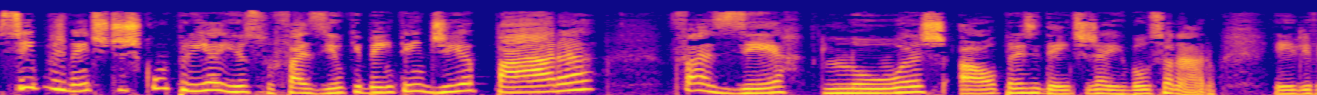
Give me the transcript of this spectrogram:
simplesmente descumpria isso, fazia o que bem entendia para fazer loas ao presidente Jair Bolsonaro. Ele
